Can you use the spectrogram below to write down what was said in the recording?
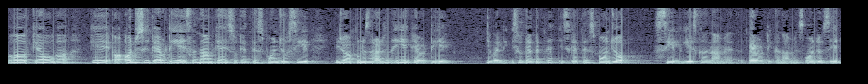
आ, क्या होगा कि और जिसकी कैविटी है इसका नाम क्या है? इसको कहते हैं स्पॉन्जो सील ये जो आपको नज़र आ रही है ना ये कैविटी है ये वाली। इसको क्या कहते हैं? इसे कहते हैं स्पॉन्जो सील ये इसका नाम है कैविटी का नाम है स्पॉन्जो सील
